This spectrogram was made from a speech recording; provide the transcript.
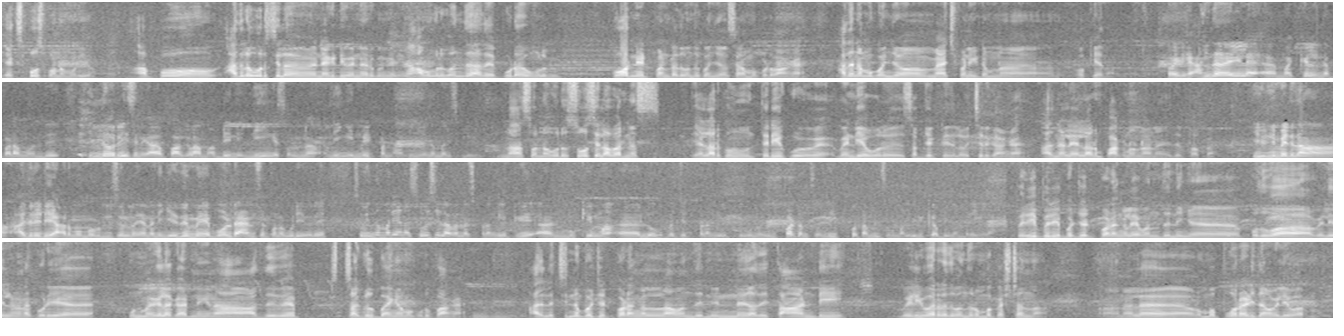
எக்ஸ்போஸ் பண்ண முடியும். அப்போது அதில் ஒரு சில நெகட்டிவ் என்ன இருக்குன்னு கேட்டிங்கன்னா அவங்களுக்கு வந்து அதை கூட உங்களுக்கு கோஆர்டினேட் பண்ணுறது வந்து கொஞ்சம் சிரமப்படுவாங்க. அதை நம்ம கொஞ்சம் மேட்ச் பண்ணிக்கிட்டோம்னா ஓகே தான். ஓகே அந்த வகையில் மக்கள் இந்த படம் வந்து இந்த ஒரு ரீசனுக்காக பார்க்கலாம் அப்படின்னு நீங்கள் சொல்லணும் நீங்கள் இன்வைட் பண்ணால் நீங்கள் எந்த மாதிரி சொல்லுவீங்க? நான் சொன்ன ஒரு சோஷியல் அவேர்னஸ் எல்லாருக்கும் தெரிய வேண்டிய ஒரு சப்ஜெக்ட் இதில் வச்சுருக்காங்க. அதனால எல்லாரும் பார்க்கணும்னு நான் எதிர்பார்ப்பேன். இனிமேட்டு தான் அதிரடி ஆரம்பம் அப்படின்னு சொல்லணும். ஏன்னா நீங்கள் எதுவுமே போல்டாக ஆன்சர் பண்ணக்கூடியவர். ஸோ இந்த மாதிரியான சோஷியல் அவேர்னஸ் படங்களுக்கு அண்ட் முக்கியமாக லோ பட்ஜெட் படங்களுக்கு ஒன்று இம்பார்ட்டன்ஸ் வந்து இப்போ தமிழ் சினிமாவில் இருக்குது அப்படின்னு நம்புறீங்களா? பெரிய பெரிய பட்ஜெட் படங்களே வந்து நீங்கள் பொதுவாக வெளியில் நடக்கக்கூடிய உண்மைகளை காட்டினீங்கன்னா அதுவே ஸ்ட்ரகிள் பயங்கரமாக கொடுப்பாங்க. அதில் சின்ன பட்ஜெட் படங்கள்லாம் வந்து நின்று அதை தாண்டி வெளிவர்றது வந்து ரொம்ப கஷ்டம்தான். அதனால் ரொம்ப போராடி தான் வெளியே வரணும்.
